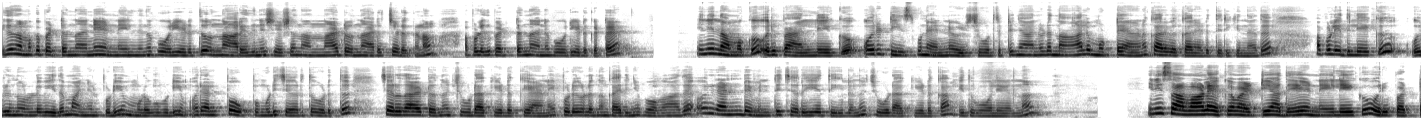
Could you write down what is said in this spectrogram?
ഇത് നമുക്ക് പെട്ടെന്ന് തന്നെ എണ്ണയിൽ നിന്ന് കോരിയെടുത്ത് ഒന്ന് ആറിയതിന് ശേഷം നന്നായിട്ടൊന്ന് അരച്ചെടുക്കണം. അപ്പോൾ ഇത് പെട്ടെന്ന് തന്നെ കോരിയെടുക്കട്ടെ. ഇനി നമുക്ക് ഒരു പാനിലേക്ക് ഒരു ടീസ്പൂൺ എണ്ണ ഒഴിച്ചു കൊടുത്തിട്ട് ഞാനിവിടെ നാല് മുട്ടയാണ് കറി വെക്കാൻ എടുത്തിരിക്കുന്നത്. അപ്പോൾ ഇതിലേക്ക് ഒരു നുള്ളു വീതം മഞ്ഞൾപ്പൊടിയും മുളക് പൊടിയും ഒരല്പം ഉപ്പും കൂടി ചേർത്ത് കൊടുത്ത് ചെറുതായിട്ടൊന്ന് ചൂടാക്കി എടുക്കുകയാണ്. ഈ പൊടികളൊന്നും കരിഞ്ഞു പോകാതെ ഒരു രണ്ട് മിനിറ്റ് ചെറിയ തീയിലൊന്ന് ചൂടാക്കിയെടുക്കാം ഇതുപോലെയൊന്ന് ഇനി സവാളയൊക്കെ വഴറ്റിയ അതേ എണ്ണയിലേക്ക് ഒരു പട്ട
